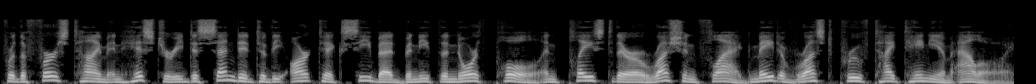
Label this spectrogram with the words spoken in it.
for the first time in history descended to the Arctic seabed beneath the North Pole and placed there a Russian flag made of rust-proof titanium alloy.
